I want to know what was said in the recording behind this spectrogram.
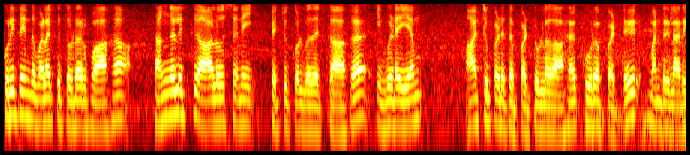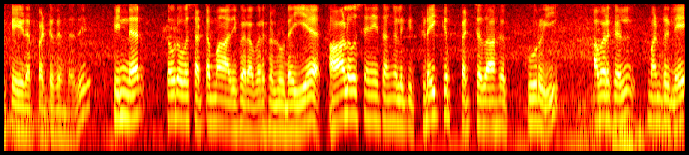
குறித்த இந்த வழக்கு தொடர்பாக தங்களுக்கு ஆலோசனை பெற்றுக்கொள்வதற்காக இவ்விடயம் ஆற்றுப்படுத்தப்பட்டுள்ளதாக கூறப்பட்டு மன்றில் அறிக்கையிடப்பட்டிருந்தது. பின்னர் கௌரவ சட்டமா அதிபர் அவர்களுடைய ஆலோசனை தங்களுக்கு கிடைக்கப்பெற்றதாக கூறி அவர்கள் மன்றிலே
